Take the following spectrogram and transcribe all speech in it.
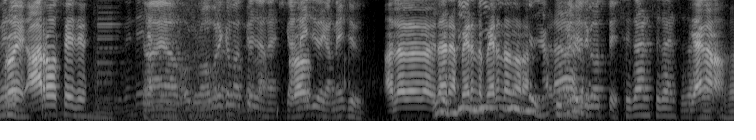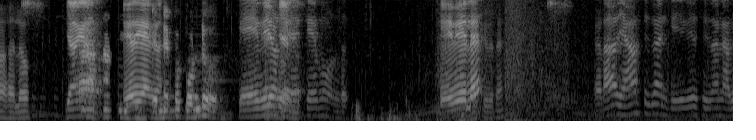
ബ്രോ, ആറോ സ്റ്റേജ്? റോബറിക്കുള്ള സ്റ്റേജ് ആണ് കണ്ണയും ചെയ്ത് കണ്ണയും ചെയ്തു. ഇതാരാ? പേരെന്താ പേരെന്താന്ന് പറ. ഹലോ ഏത് ഗ്യാങ്? ഉണ്ട് കേവി. ഉണ്ട്. കെ വി എൽ എടാ ഞാൻ സിദാൻ അത്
